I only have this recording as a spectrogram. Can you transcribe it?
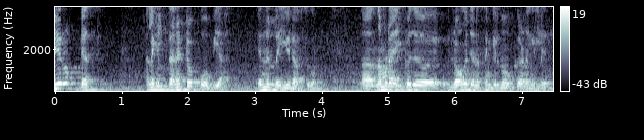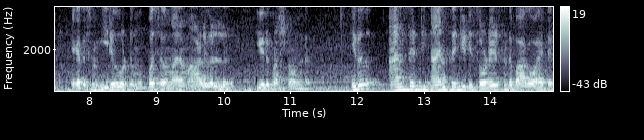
ഫിയർ ഓഫ് ഡെത്ത് അല്ലെങ്കിൽ തെനറ്റോഫോബിയ എന്നുള്ള ഈ ഒരു അസുഖം. നമ്മുടെ ഇപ്പോൾ ലോക ജനസംഖ്യയിൽ നോക്കുകയാണെങ്കിൽ ഏകദേശം ഇരുപത് തൊട്ട് മുപ്പത് ശതമാനം ആളുകളിൽ ഈ ഒരു പ്രശ്നമുണ്ട്. ഇത് ആൻസൈറ്റി ആൻസൈറ്റി ഡിസോർഡേഴ്സിന്റെ ഭാഗമായിട്ട്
